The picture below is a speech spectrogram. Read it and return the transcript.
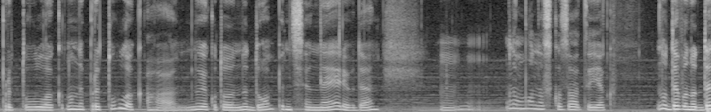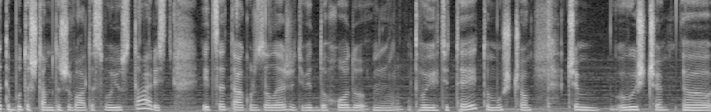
притулок, ну не притулок, а ну як ото не дом пенсіонерів, да? ну можна сказати, як ну, де воно, де ти будеш там доживати свою старість, і це також залежить від доходу твоїх дітей, тому що чим вище е,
